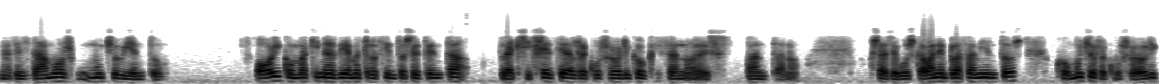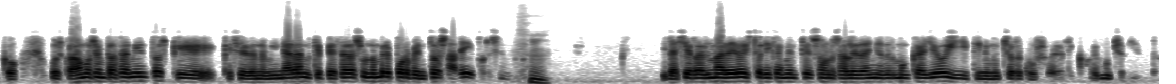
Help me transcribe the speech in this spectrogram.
necesitábamos mucho viento. Hoy, con máquinas de diámetro 170, la exigencia del recurso eólico quizá no es tanta, ¿no? O sea, se buscaban emplazamientos con mucho recurso eólico. Buscábamos emplazamientos que, que se denominaran, que empezara su nombre por Ventosa D, por ejemplo. Hmm. Y la Sierra del Madero históricamente son los aledaños del Moncayo y tiene mucho recurso eólico, hay mucho viento.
